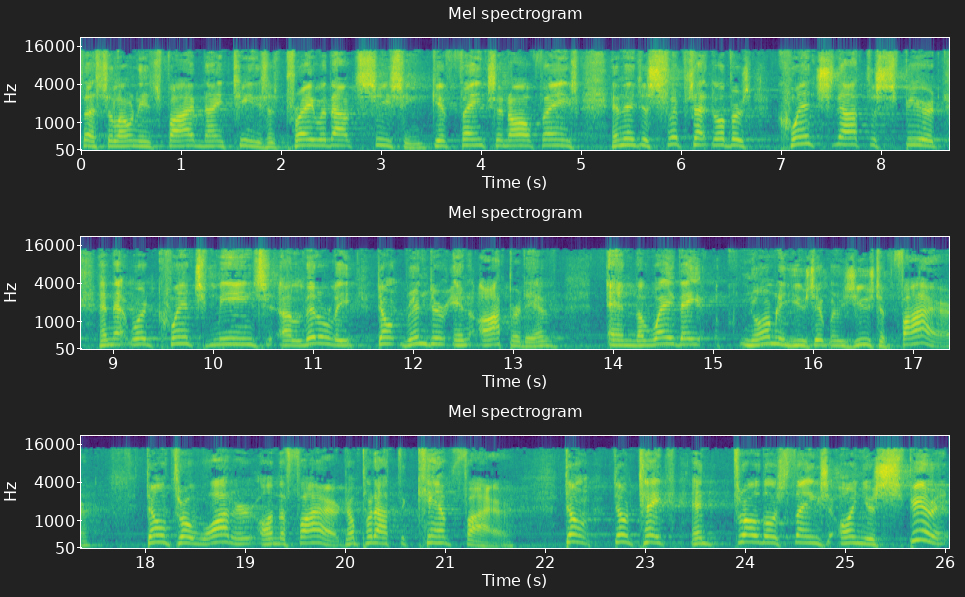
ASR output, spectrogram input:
Thessalonians 5.19, he says, pray without ceasing, give thanks in all things. And then just slips that little verse, quench not the spirit. And that word quench means uh, literally don't render inoperative. And the way they normally used it when it was used to fire, don't throw water on the fire. Don't put out the campfire. Don't, don't take and throw those things on your spirit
